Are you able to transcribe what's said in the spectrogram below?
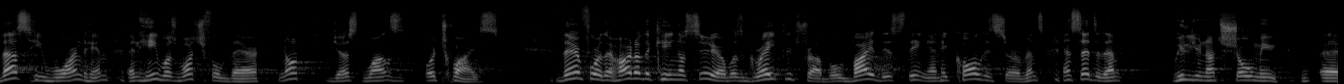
Thus he warned him, and he was watchful there, not just once or twice. Therefore, the heart of the king of Syria was greatly troubled by this thing, and he called his servants and said to them, Will you not show me uh,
